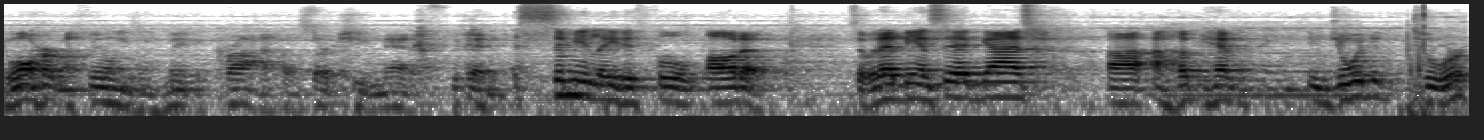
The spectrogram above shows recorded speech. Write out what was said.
It won't hurt my feelings and make me cry if I start shooting at it. Had simulated full auto. So with that being said, guys, uh, I hope you have enjoyed the tour.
